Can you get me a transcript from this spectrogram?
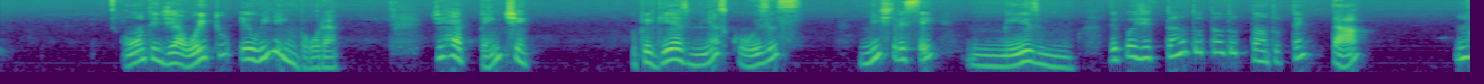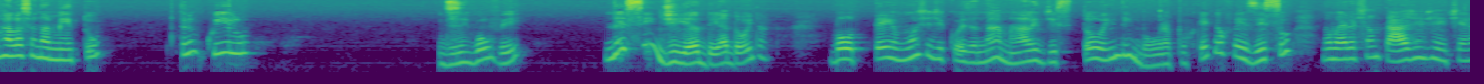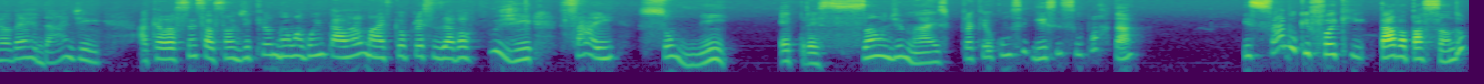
Ontem, dia 8, eu ia embora. De repente, eu peguei as minhas coisas, me estressei mesmo. Depois de tanto, tanto, tanto tentar um relacionamento tranquilo, desenvolver. Nesse dia eu dei a doida, botei um monte de coisa na mala e disse: estou indo embora. Por que, que eu fiz isso? Não era chantagem, gente, era verdade. Aquela sensação de que eu não aguentava mais, que eu precisava fugir, sair, sumir. É pressão demais para que eu conseguisse suportar. E sabe o que foi que estava passando?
